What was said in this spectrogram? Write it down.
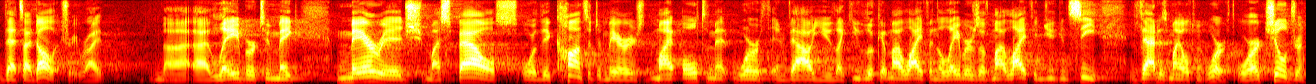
That's idolatry, right? Uh, I labor to make marriage, my spouse, or the concept of marriage, my ultimate worth and value. Like you look at my life and the labors of my life, and you can see that is my ultimate worth. Or our children,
